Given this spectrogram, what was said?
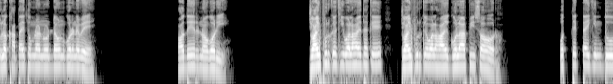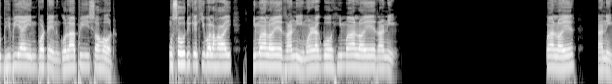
এগুলো খাতায় তোমরা নোট ডাউন করে নেবে। হ্রদের নগরী। জয়পুরকে কি বলা হয় থাকে? জয়পুরকে বলা হয় গোলাপি শহর। প্রত্যেকটাই কিন্তু ভিভিআই ইম্পর্টেন্ট, গোলাপি শহর। মুসৌরিকে কি বলা হয়? হিমালয়ের রানী। মনে রাখব, হিমালয়ের রানী। হিমালয়ের রানী।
